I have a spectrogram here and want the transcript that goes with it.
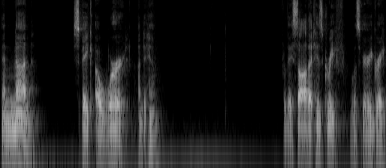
and none spake a word unto him. For they saw that his grief was very great.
